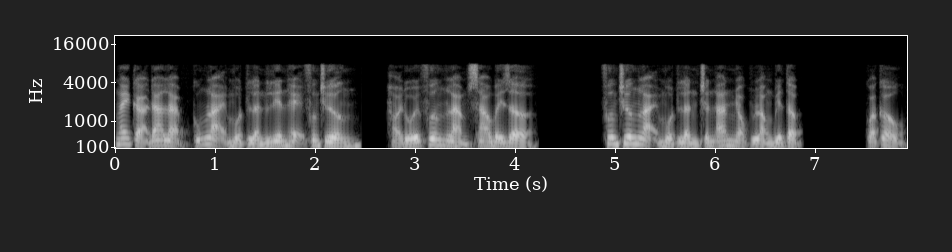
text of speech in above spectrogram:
ngay cả Đa Lạp cũng lại một lần liên hệ Phương Trương, hỏi đối phương làm sao bây giờ. Phương Trương lại một lần chấn an nhọc lòng biên tập. Quá cầu.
